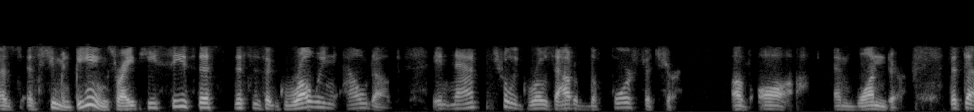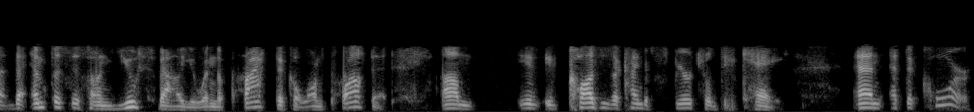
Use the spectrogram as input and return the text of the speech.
as as human beings, right? He sees this this is a growing out of it naturally grows out of the forfeiture of awe and wonder. That the, the emphasis on use value and the practical, on profit, um, it, it causes a kind of spiritual decay. And at the core,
